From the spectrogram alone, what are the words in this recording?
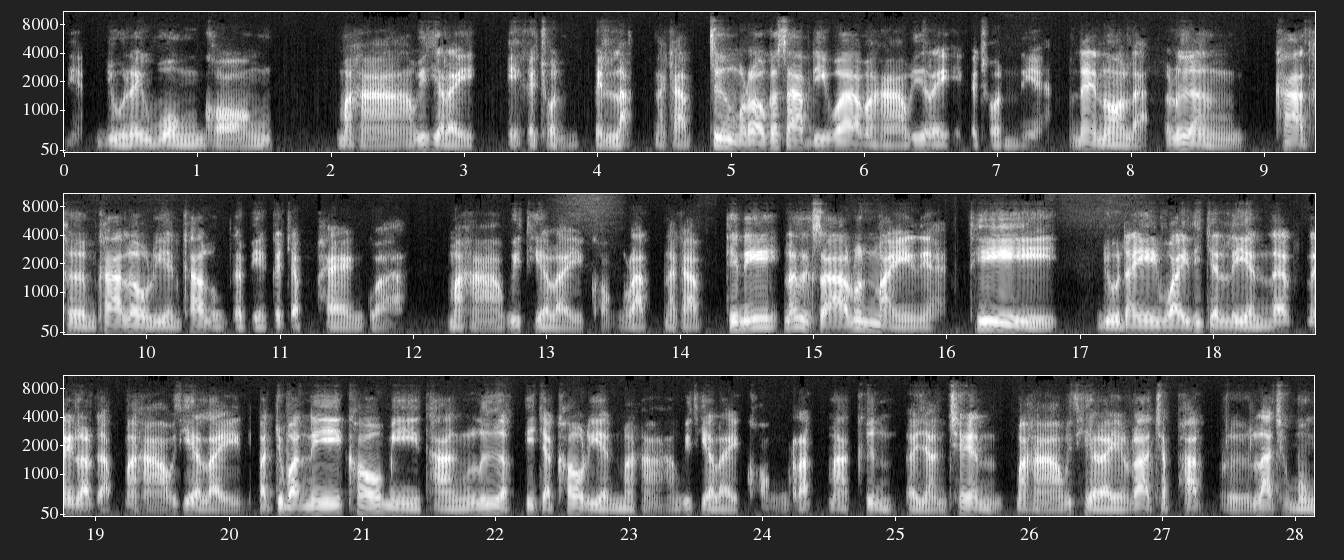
เนี่ยอยู่ในวงของมหาวิทยาลัยเอกชนเป็นหลักนะครับ ซึ่งเราก็ทราบดีว่ามหาวิทยาลัยเอกชนเนี่ยแน่นอนแหละเรื่องค่าเทอมค่าเล่าเรียนค่าลงทะเบียนก็จะแพงกว่ามหาวิทยาลัยของรัฐนะครับ ทีนี้นักศึกษารุ่นใหม่เนี่ยที่ อยู่ในวัยที่จะเรียนในระดับมหาวิทยาลัย ปัจจุบันนี้เขามีทางเลือกที่จะเข้าเรียนมหาวิทยาลัยของรัฐมากขึ้น อย่างเช่น มหาวิทยาลัยราชพัฒหรือราชมง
